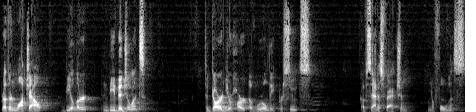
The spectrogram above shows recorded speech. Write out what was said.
Brethren, watch out, be alert, and be vigilant to guard your heart of worldly pursuits, of satisfaction, and of fullness.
